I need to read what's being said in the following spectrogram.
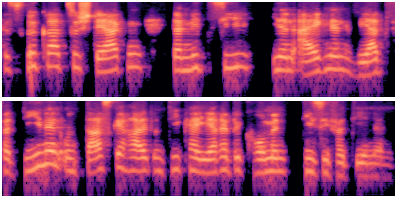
das Rückgrat zu stärken, damit sie ihren eigenen Wert verdienen und das Gehalt und die Karriere bekommen, die sie verdienen.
